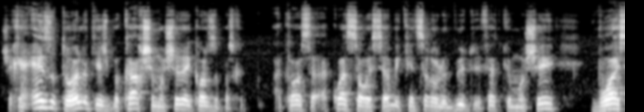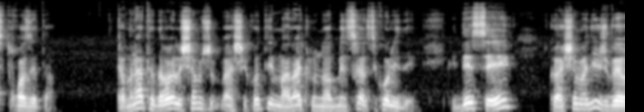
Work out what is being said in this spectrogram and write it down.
Chacun à quoi, ça, aurait servi, quel serait le but du fait que Moshe voit ces trois états C'est quoi l'idée L'idée c'est que Hachem a dit je vais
